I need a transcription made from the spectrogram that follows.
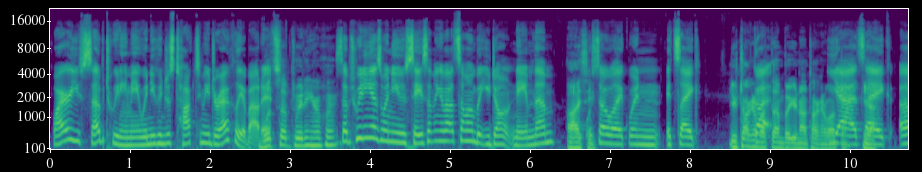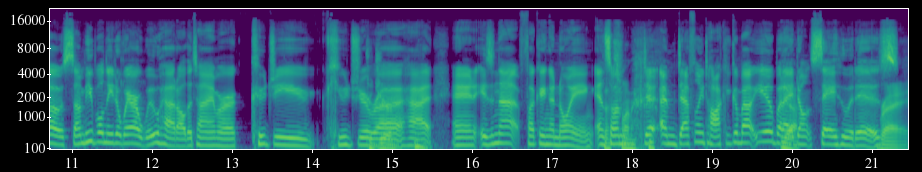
Why are you subtweeting me when you can just talk to me directly about it? What's subtweeting real quick? Subtweeting is when you say something about someone but you don't name them. Oh, I see. So like when it's like You're talking got- about them, but you're not talking about yeah, them. it's like oh, some people need to wear a woo hat all the time or a Kuji Kujira Kujira. hat, and isn't that fucking annoying? And so I'm de- I'm definitely talking about you, but I don't say who it is. right.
